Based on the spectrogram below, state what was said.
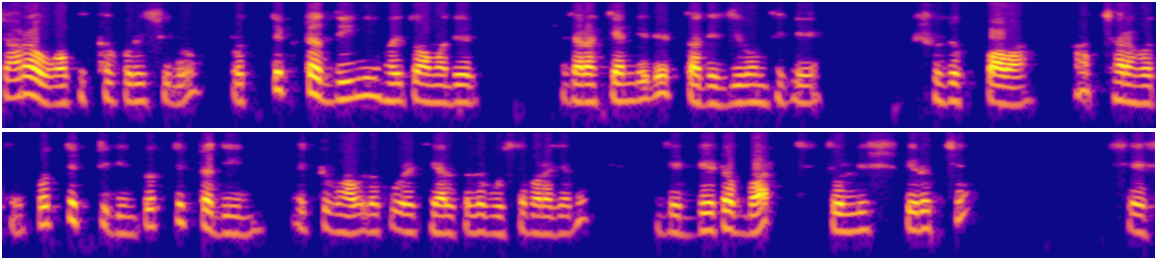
যারাও অপেক্ষা করেছিল, প্রত্যেকটা দিনই হয়তো আমাদের যারা ক্যান্ডিডেট তাদের জীবন থেকে সুযোগ পাওয়া, হাতছাড়া হতে। প্রত্যেকটি দিন, প্রত্যেকটা দিন একটু ভালো করে খেয়াল করলে বুঝতে পারা যাবে যে ডেট অফ বার্থ চল্লিশ পেরোচ্ছে শেষ,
